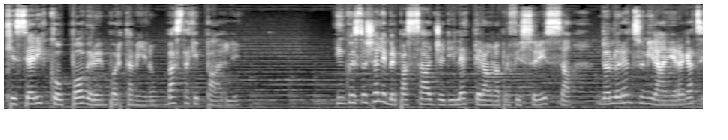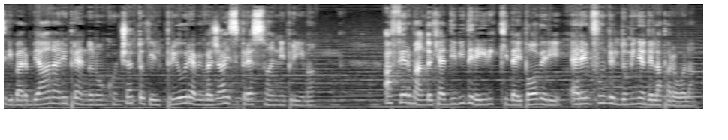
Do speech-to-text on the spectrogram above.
Che sia ricco o povero importa meno, basta che parli. In questo celebre passaggio di Lettera a una professoressa, Don Lorenzo Milani e i ragazzi di Barbiana riprendono un concetto che il priore aveva già espresso anni prima, affermando che a dividere i ricchi dai poveri era in fondo il dominio della parola.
